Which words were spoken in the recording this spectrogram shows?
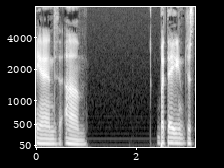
and um, but they just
